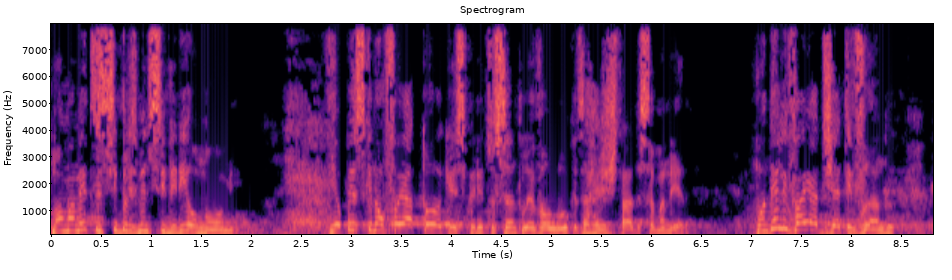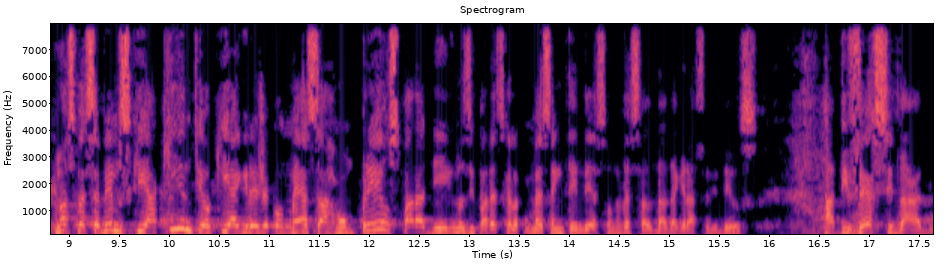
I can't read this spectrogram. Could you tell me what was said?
Normalmente simplesmente se diria o nome. E eu penso que não foi à toa que o Espírito Santo levou Lucas a registrar dessa maneira. Quando ele vai adjetivando, nós percebemos que aqui em Antioquia a igreja começa a romper os paradigmas e parece que ela começa a entender essa universalidade da graça de Deus a diversidade,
